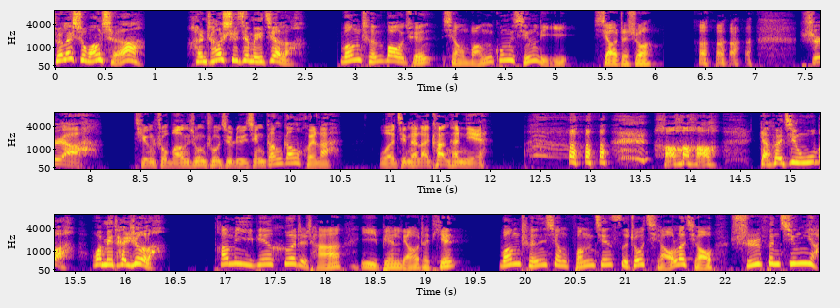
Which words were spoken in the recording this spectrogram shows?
原来是王晨啊，很长时间没见了。王晨抱拳向王公行礼，笑着说：“ 是啊，听说王兄出去旅行刚刚回来，我今天来看看你。”哈哈好，好，好，赶快进屋吧，外面太热了。他们一边喝着茶，一边聊着天。王晨向房间四周瞧了瞧，十分惊讶：“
